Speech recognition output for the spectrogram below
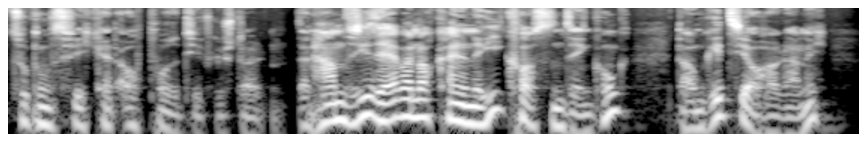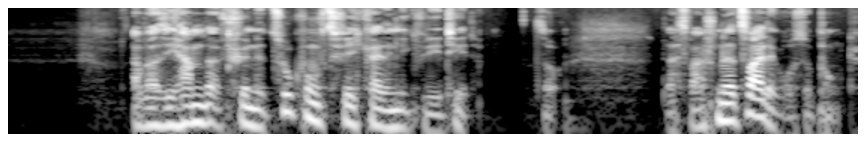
Zukunftsfähigkeit auch positiv gestalten. Dann haben Sie selber noch keine Energiekostensenkung. Darum geht es ja auch gar nicht aber sie haben dafür eine Zukunftsfähigkeit in Liquidität. So, das war schon der zweite große Punkt.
